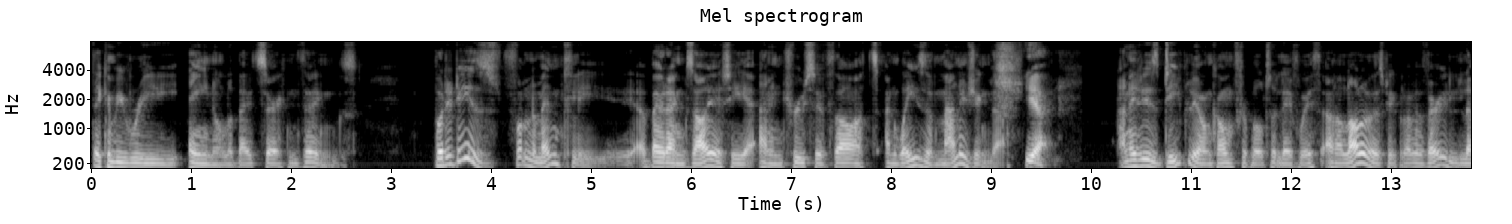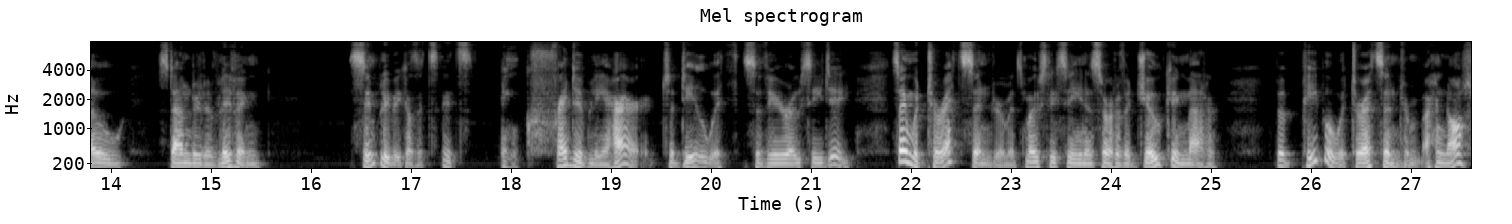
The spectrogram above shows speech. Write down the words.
they can be really anal about certain things. But it is fundamentally about anxiety and intrusive thoughts and ways of managing that. Yeah. And it is deeply uncomfortable to live with, and a lot of those people have a very low standard of living simply because it's it's incredibly hard to deal with severe OCD. Same with Tourette's syndrome, it's mostly seen as sort of a joking matter. But people with Tourette's syndrome are not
